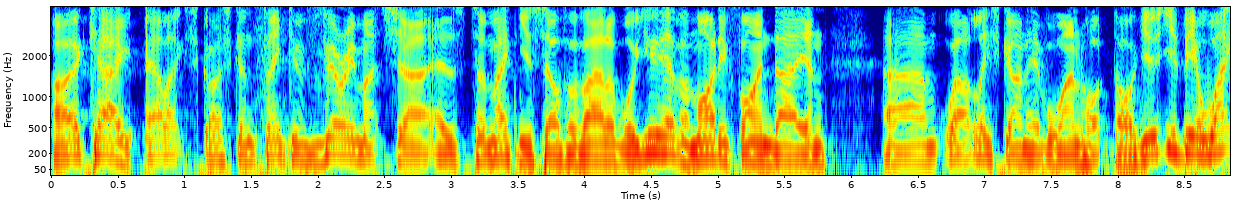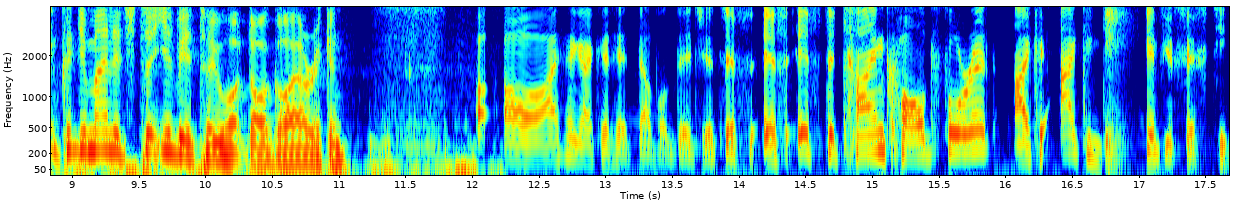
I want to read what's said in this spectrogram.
Okay, Alex Gruskin, thank you very much uh, as to making yourself available. You have a mighty fine day, and um, well, at least go and have one hot dog. You, would be a one. Could you manage to? You'd be a two hot dog guy, I reckon. Uh, oh, I think I could hit double digits if if if the time called for it. I could I could give you fifteen.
